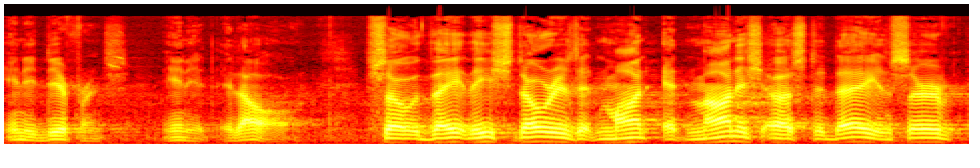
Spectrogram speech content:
any difference in it at all. So they, these stories admonish us today and serve.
